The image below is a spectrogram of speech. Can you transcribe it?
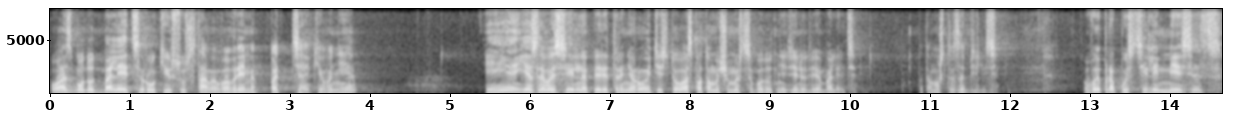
У вас будут болеть руки и суставы во время подтягивания. И если вы сильно перетренируетесь, то у вас потом еще мышцы будут неделю-две болеть, потому что забились. Вы пропустили месяц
